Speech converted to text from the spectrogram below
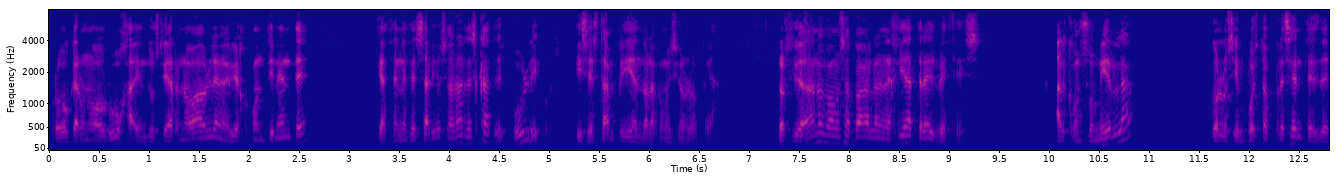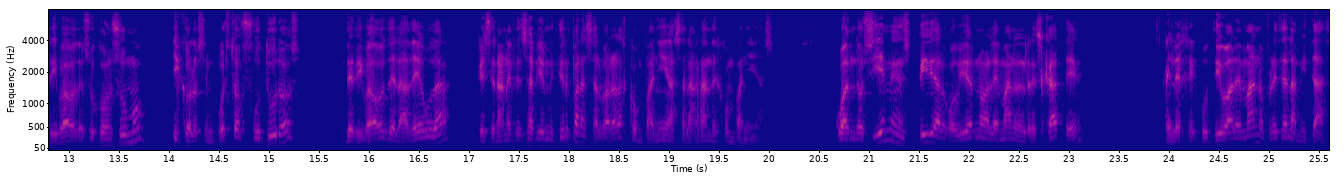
Provocar una burbuja de industria renovable en el viejo continente que hace necesarios ahora rescates públicos. Y se están pidiendo a la Comisión Europea. Los ciudadanos vamos a pagar la energía tres veces. Al consumirla, con los impuestos presentes derivados de su consumo y con los impuestos futuros derivados de la deuda que será necesario emitir para salvar a las compañías, a las grandes compañías. Cuando Siemens pide al gobierno alemán el rescate, el Ejecutivo alemán ofrece la mitad.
